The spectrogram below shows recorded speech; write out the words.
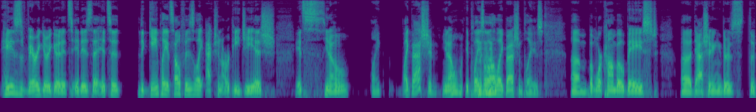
Hades is very very good. It's it is that it's a the gameplay itself is like action RPG ish. It's you know like like Bastion. You know it plays a lot Mhm. like Bastion plays, um, but more combo based. Uh, dashing. There's the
